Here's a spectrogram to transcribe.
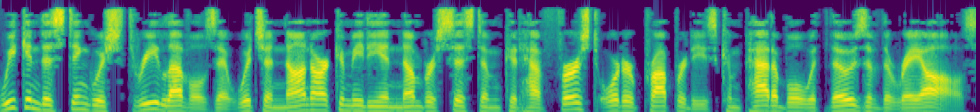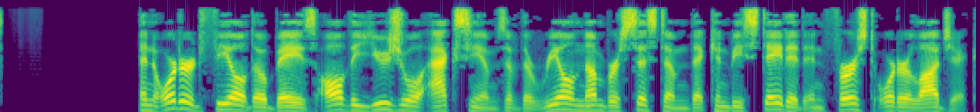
We can distinguish three levels at which a non-Archimedean number system could have first-order properties compatible with those of the reals. An ordered field obeys all the usual axioms of the real number system that can be stated in first-order logic.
